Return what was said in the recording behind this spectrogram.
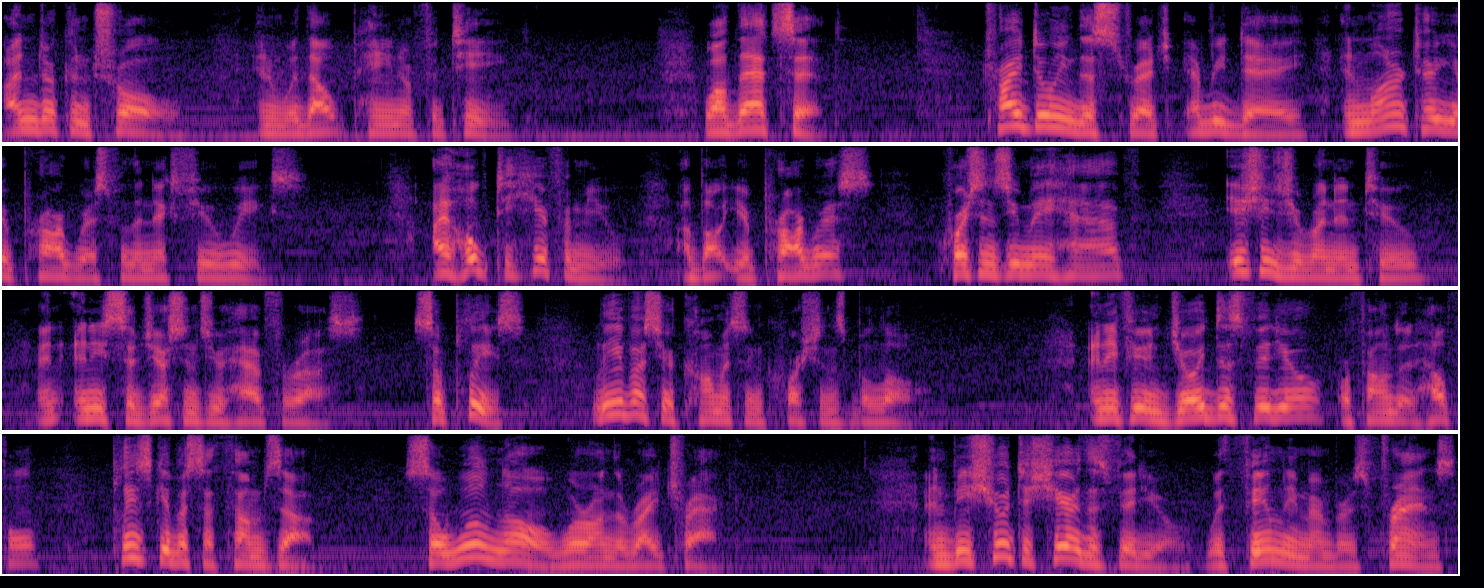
under control, and without pain or fatigue. Well, that's it. Try doing this stretch every day and monitor your progress for the next few weeks. I hope to hear from you about your progress, questions you may have, issues you run into, and any suggestions you have for us. So please, leave us your comments and questions below. And if you enjoyed this video or found it helpful, please give us a thumbs up so we'll know we're on the right track. And be sure to share this video with family members, friends,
